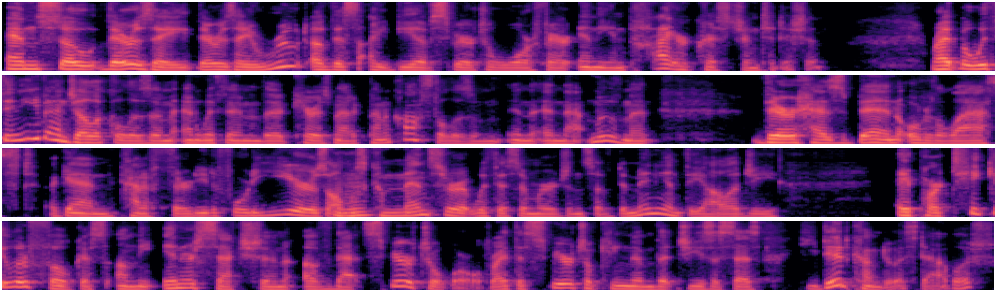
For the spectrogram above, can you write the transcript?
And so there is a there is a root of this idea of spiritual warfare in the entire christian tradition right? But within evangelicalism and within the charismatic pentecostalism in, in that movement there has been over the last again kind of 30 to 40 years mm-hmm. almost commensurate with this emergence of dominion theology a particular focus on the intersection of that spiritual world right? The spiritual kingdom that jesus says he did come to establish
